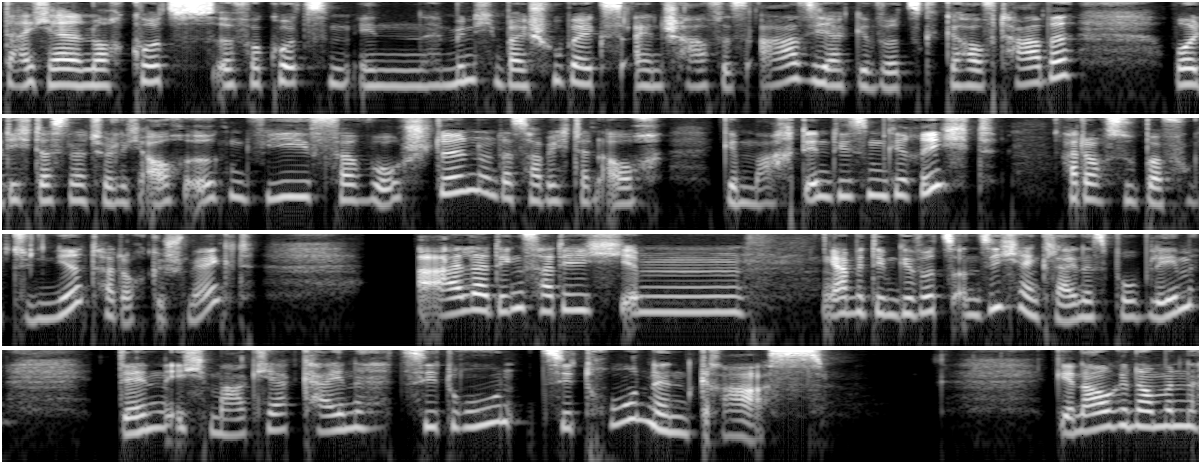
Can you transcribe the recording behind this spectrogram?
da ich ja noch kurz äh, vor kurzem in München bei Schubecks ein scharfes Asia-Gewürz gekauft habe, wollte ich das natürlich auch irgendwie verwursteln und das habe ich dann auch gemacht in diesem Gericht. Hat auch super funktioniert, hat auch geschmeckt. Allerdings hatte ich ähm, ja mit dem Gewürz an sich ein kleines Problem, denn ich mag ja kein Zitron Zitronengras. Genau genommen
